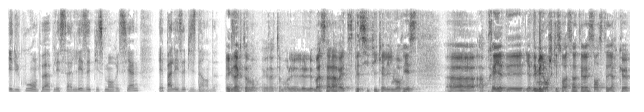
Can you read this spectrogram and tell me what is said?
et du coup on peut appeler ça les épices mauriciennes et pas les épices d'Inde. Exactement, exactement. Le, masala va être spécifique à l'île Maurice. Euh, après, il y, a des, mélanges qui sont assez intéressants, c'est-à-dire que,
